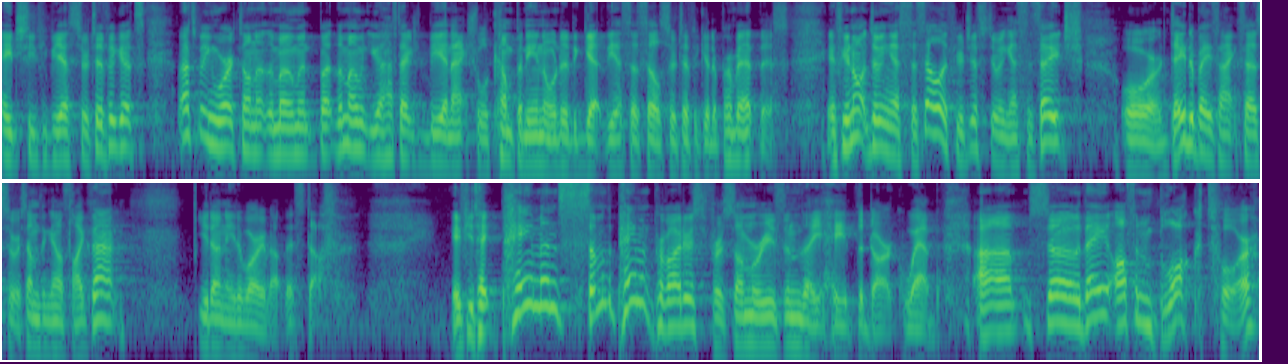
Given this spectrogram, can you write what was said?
HTTPS certificates. That's being worked on at the moment, but at the moment you have to be an actual company in order to get the SSL certificate to permit this. If you're not doing SSL, if you're just doing SSH or database access or something else like that, you don't need to worry about this stuff. If you take payments, some of the payment providers, for some reason, they hate the dark web. Uh, so they often block Tor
